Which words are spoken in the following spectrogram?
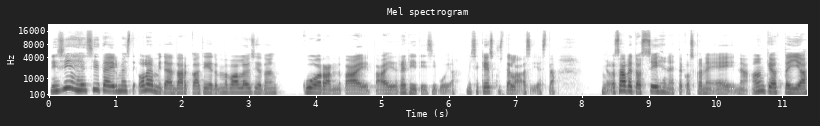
Niin siihen, siitä ei ilmeisesti ole mitään tarkkaa tietoa. Mä vaan löysin jotain Kuoran tai, tai Redditin sivuja, missä keskustellaan asiasta. Osa vetosi siihen, että koska ne ei näe ankeuttajia,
